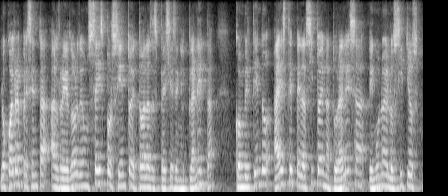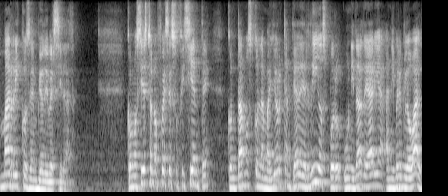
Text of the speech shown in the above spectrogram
lo cual representa alrededor de un 6% de todas las especies en el planeta, convirtiendo a este pedacito de naturaleza en uno de los sitios más ricos en biodiversidad. Como si esto no fuese suficiente, contamos con la mayor cantidad de ríos por unidad de área a nivel global,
